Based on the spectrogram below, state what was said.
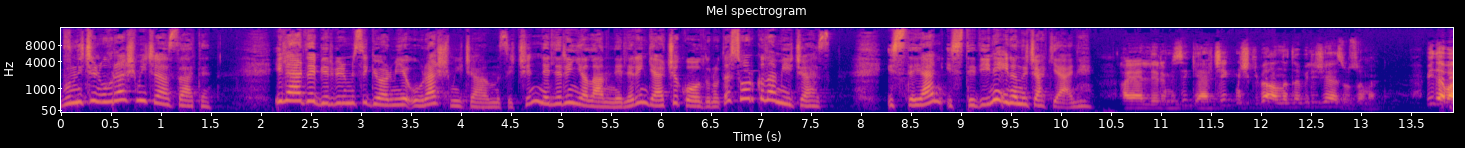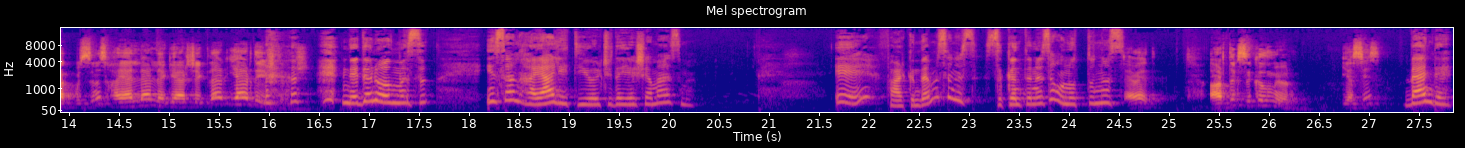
Bunun için uğraşmayacağız zaten. İleride birbirimizi görmeye uğraşmayacağımız için nelerin yalan nelerin gerçek olduğunu da sorgulamayacağız. İsteyen istediğine inanacak yani. Hayallerimizi gerçekmiş gibi anlatabileceğiz o zaman. Bir de bakmışsınız hayallerle gerçekler yer değiştirmiş. Neden olmasın? İnsan hayal ettiği ölçüde yaşamaz mı? E farkında mısınız? Sıkıntınızı unuttunuz. evet, artık sıkılmıyorum. Ya siz? Ben de.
